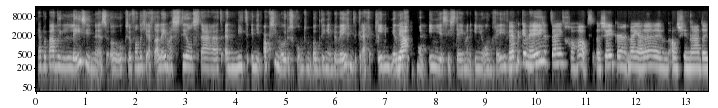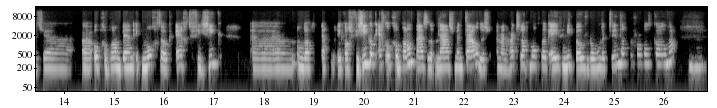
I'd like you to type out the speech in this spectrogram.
ja, bepaalde laziness ook. Zo van dat je echt alleen maar stilstaat en niet in die actiemodus komt om ook dingen in beweging te krijgen in je lichaam en in je systeem en in je omgeving. heb ik een hele tijd gehad. Zeker, nou ja, als je nadat je uh, opgebrand ben. Ik mocht ook echt fysiek, uh, omdat ik was fysiek ook echt opgebrand naast, naast mentaal. Dus mijn hartslag mocht ook even niet boven de 120 bijvoorbeeld komen. Mm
